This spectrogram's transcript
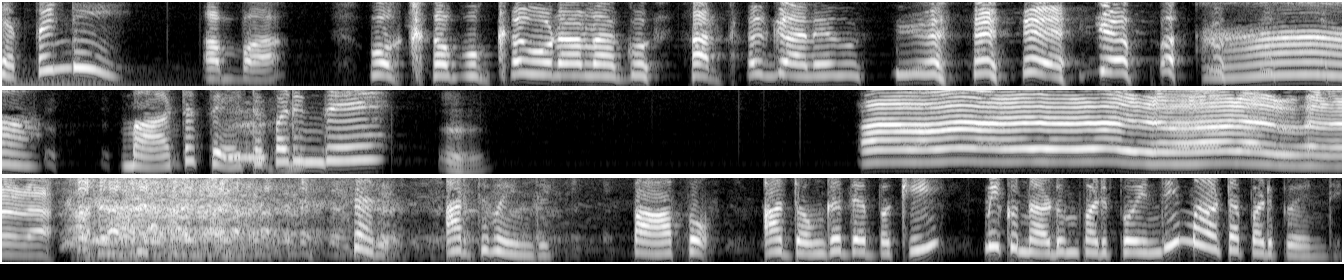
చెప్పండి. అబ్బా ఒక్క ముక్క కూడా నాకు అర్థం కాలేదు. మాట తేట పడిందే సరే అర్థమైంది. పాపం ఆ దొంగ దెబ్బకి మీకు నడుం పడిపోయింది మాట పడిపోయింది.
